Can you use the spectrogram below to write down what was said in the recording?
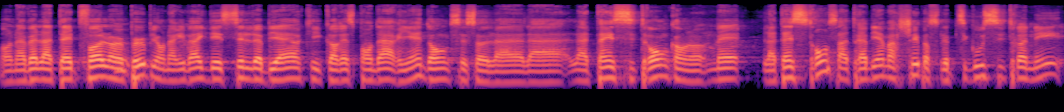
on avait la tête folle Mm. un peu, puis on arrivait avec des styles de bière qui correspondaient à rien. Donc, c'est ça, la, la, la teinte citron. qu'on- Mais la thym citron, ça a très bien marché parce que le petit goût citronné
